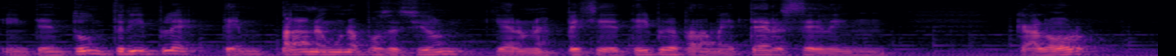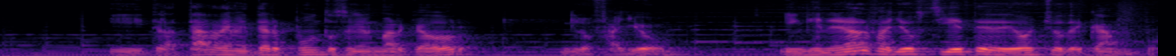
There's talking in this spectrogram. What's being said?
Intentó un triple temprano en una posesión, que era una especie de triple para meterse en calor y tratar de meter puntos en el marcador, y lo falló. Y en general falló 7 de 8 de campo.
